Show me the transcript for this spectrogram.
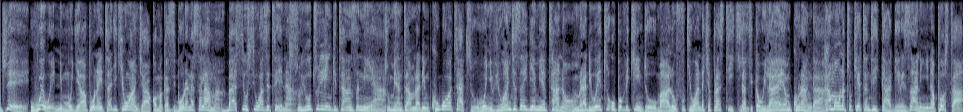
Je, wewe ni mmojawapo unahitaji kiwanja kwa makazi bora na salama? Basi usiwaze tena. Suyutu Link Tanzania tumeandaa mradi mkubwa wa tatu wenye viwanja zaidi ya mia tano. Mradi wetu upo Vikindu, maarufu kiwanda cha plastiki katika wilaya ya Mkuranga. Kama unatokea Tandika, Gerezani na Posta,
